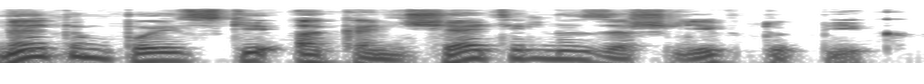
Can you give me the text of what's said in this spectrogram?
На этом поиски окончательно зашли в тупик.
